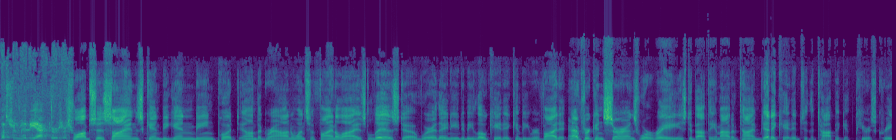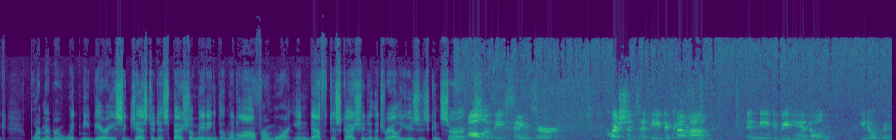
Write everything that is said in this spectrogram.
Western movie actors or Schwab says signs can begin being put on the ground once a finalized list of where they need to be located can be provided. After concerns were raised about the amount of time dedicated to the topic of Pierce Creek, Board member Whitney Beery suggested a special meeting that would allow for a more in depth discussion of the trail users' concerns. all of these things are questions that need to come up and need to be handled. You know,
